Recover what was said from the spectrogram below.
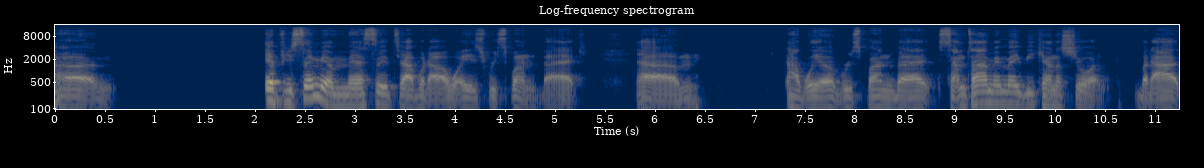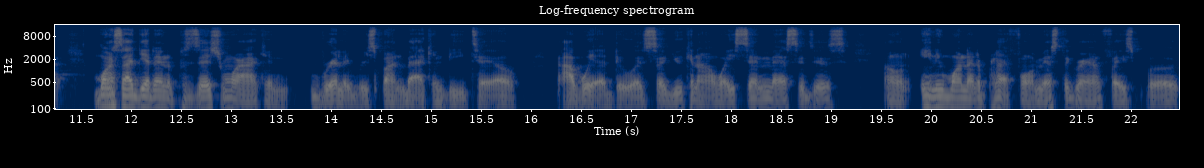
uh, if you send me a message, I would always respond back. Um, I will respond back. Sometime it may be kind of short, but I once I get in a position where I can really respond back in detail, I will do it. So you can always send messages on any one of the platform, Instagram, Facebook.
